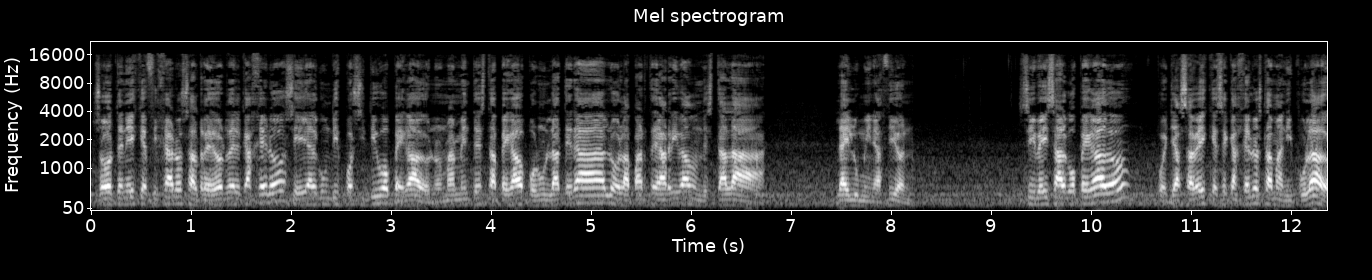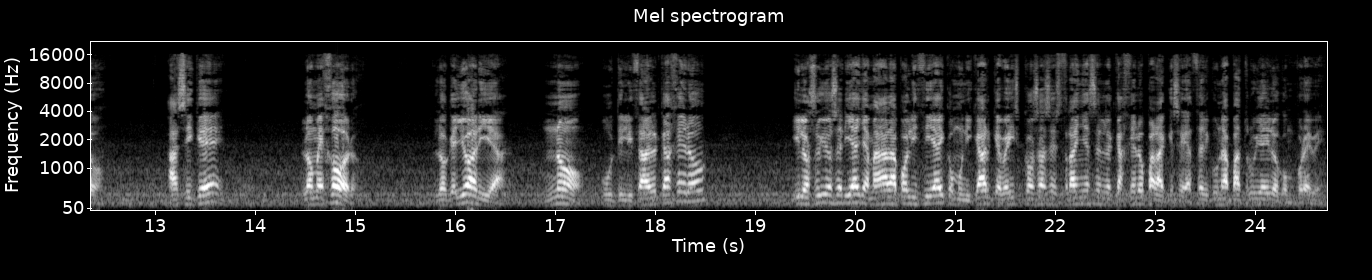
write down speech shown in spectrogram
Solo tenéis que fijaros alrededor del cajero si hay algún dispositivo pegado. Normalmente está pegado por un lateral o la parte de arriba donde está la, la iluminación. Si veis algo pegado, pues ya sabéis que ese cajero está manipulado. Así que, lo mejor, lo que yo haría, no utilizar el cajero y lo suyo sería llamar a la policía y comunicar que veis cosas extrañas en el cajero para que se acerque una patrulla y lo compruebe.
